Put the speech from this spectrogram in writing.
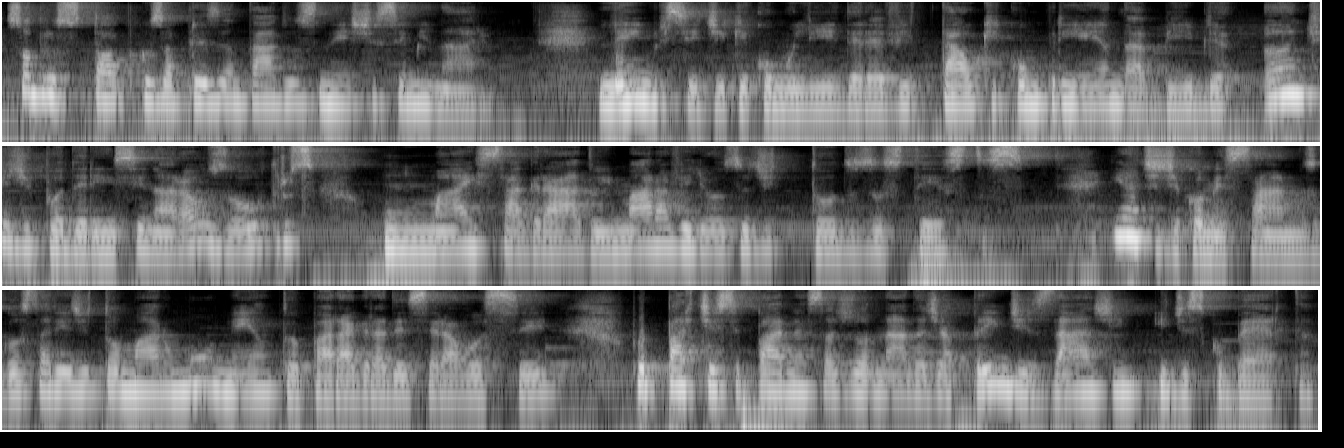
sobre os tópicos apresentados neste seminário. Lembre-se de que, como líder, é vital que compreenda a Bíblia antes de poder ensinar aos outros o mais sagrado e maravilhoso de todos os textos. E antes de começarmos, gostaria de tomar um momento para agradecer a você por participar nessa jornada de aprendizagem e descoberta.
